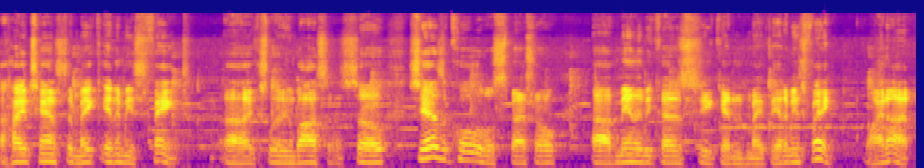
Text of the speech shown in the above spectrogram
a high chance to make enemies faint uh, excluding bosses. So she has a cool little special, uh, mainly because she can make the enemies fake. Why not?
